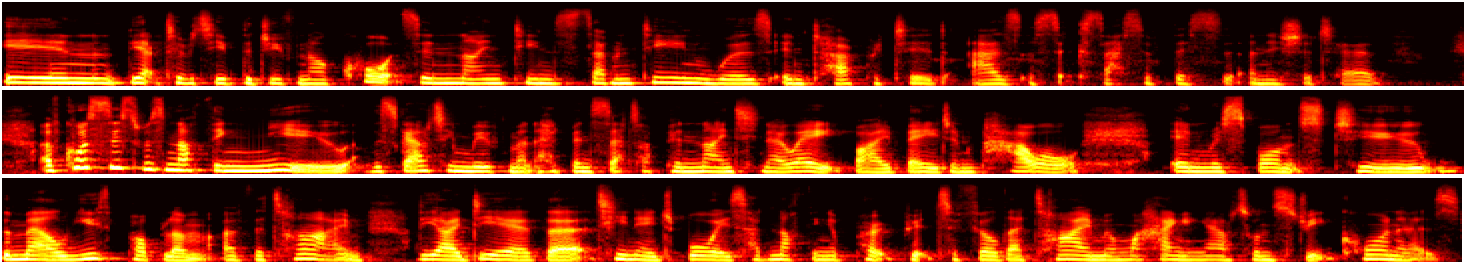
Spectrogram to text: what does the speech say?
in the activity of the juvenile courts in 1917 was interpreted as a success of this initiative. Of course, this was nothing new. The Scouting movement had been set up in 1908 by Baden Powell in response to the male youth problem of the time. The idea that teenage boys had nothing appropriate to fill their time and were hanging out on street corners.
